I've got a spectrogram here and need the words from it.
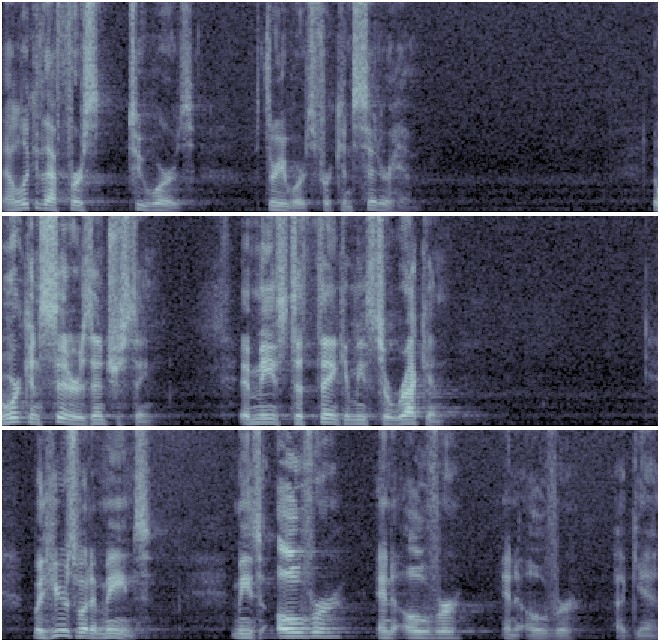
Now look at that first two words, three words, for consider him. The word consider is interesting. It means to think, it means to reckon. But here's what it means it means over and over and over again.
